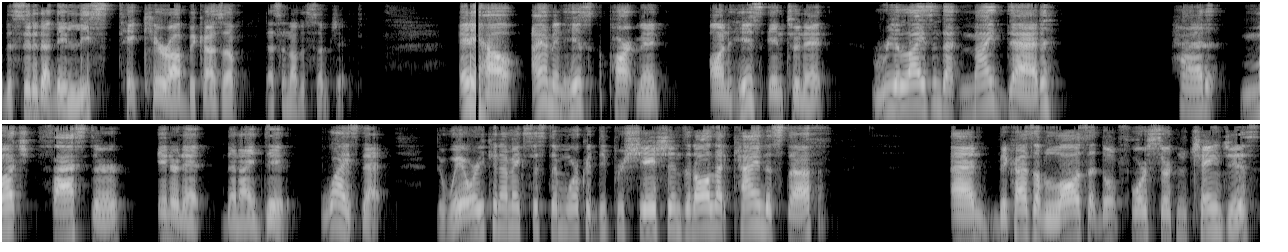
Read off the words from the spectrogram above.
the city that they least take care of because of that's another subject. Anyhow, I am in his apartment on his internet, realizing that my dad had much faster internet than I did. Why is that? The way our economic system work with depreciations and all that kind of stuff and because of laws that don't force certain changes,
